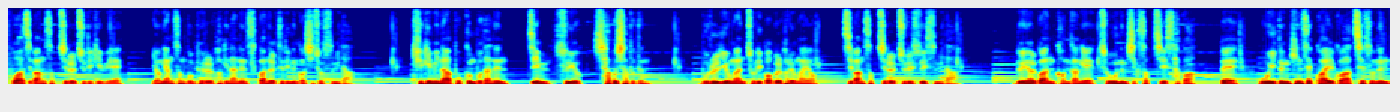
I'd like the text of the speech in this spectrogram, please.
포화지방 섭취를 줄이기 위해 영양 성분표를 확인하는 습관을 들이는 것이 좋습니다. 튀김이나 볶음보다는 찜, 수육, 샤브샤브 등 물을 이용한 조리법을 활용하여 지방 섭취를 줄일 수 있습니다. 뇌혈관 건강에 좋은 음식 섭취 사과, 빼, 오이 등 흰색 과일과 채소는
